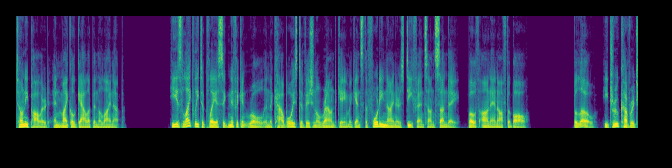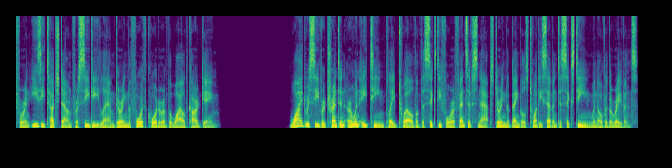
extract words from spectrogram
Tony Pollard, and Michael Gallup in the lineup. He is likely to play a significant role in the Cowboys' divisional round game against the 49ers defense on Sunday, both on and off the ball. Below, he drew coverage for an easy touchdown for CeeDee Lamb during the fourth quarter of the wildcard game. Wide receiver Trenton Irwin 18 played 12 of the 64 offensive snaps during the Bengals' 27 16 win over the Ravens.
